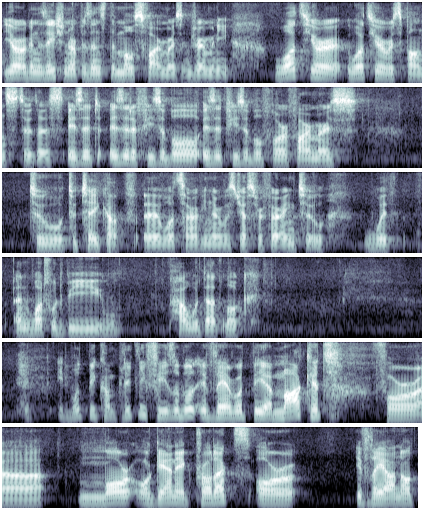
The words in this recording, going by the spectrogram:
your organization represents the most farmers in Germany. What's your what's your response to this? Is it is it a feasible is it feasible for farmers to to take up uh, what Sarah Wiener was just referring to? With, and what would be, how would that look? It, it would be completely feasible if there would be a market for uh, more organic products or if they are not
